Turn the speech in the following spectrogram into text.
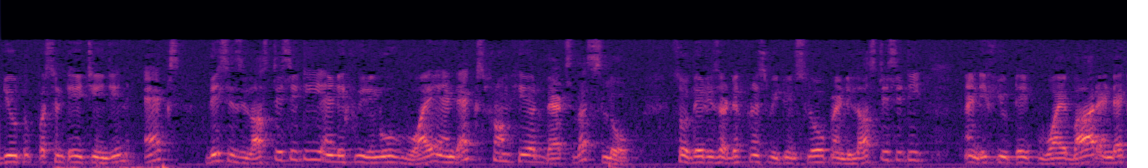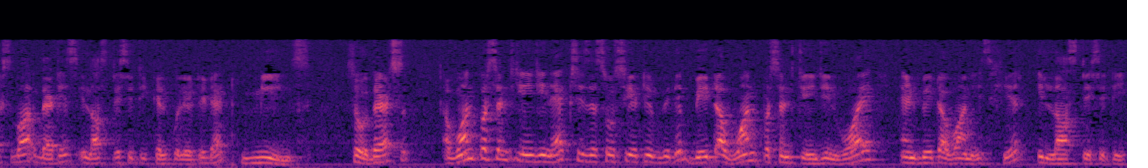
due to percentage change in x. This is elasticity and if we remove y and x from here that's the slope. So there is a difference between slope and elasticity. And if you take y bar and x bar that is elasticity calculated at means. So that's a 1% change in x is associated with a beta 1% change in y and beta 1 is here elasticity.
